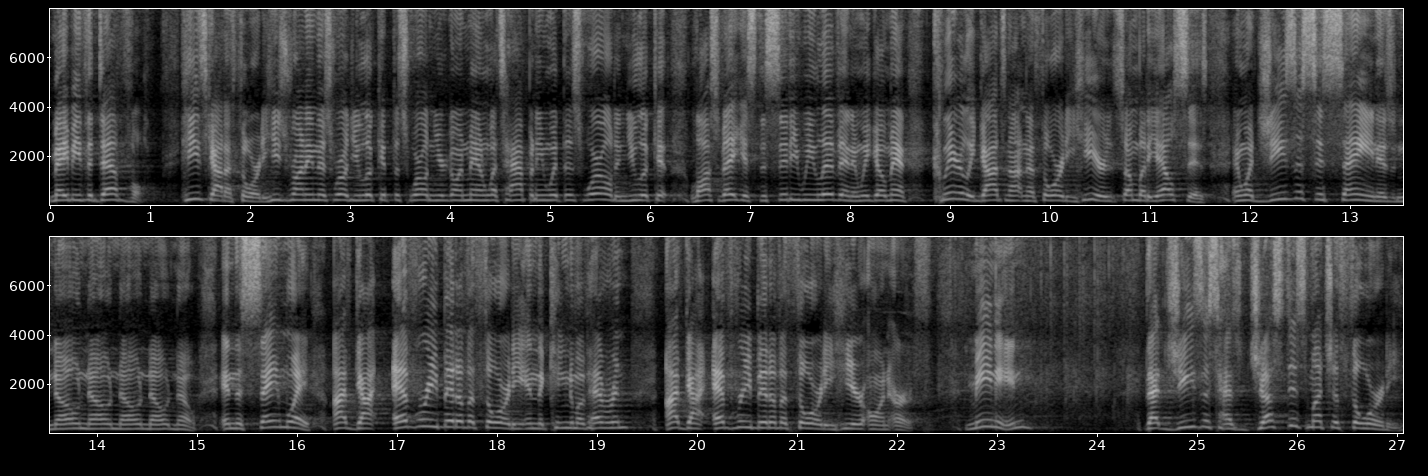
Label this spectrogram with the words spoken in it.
Maybe the devil. He's got authority. He's running this world. You look at this world and you're going, man, what's happening with this world? And you look at Las Vegas, the city we live in, and we go, man, clearly God's not an authority here. Somebody else is. And what Jesus is saying is no, no, no, no, no. In the same way, I've got every bit of authority in the kingdom of heaven, I've got every bit of authority here on earth. Meaning that Jesus has just as much authority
